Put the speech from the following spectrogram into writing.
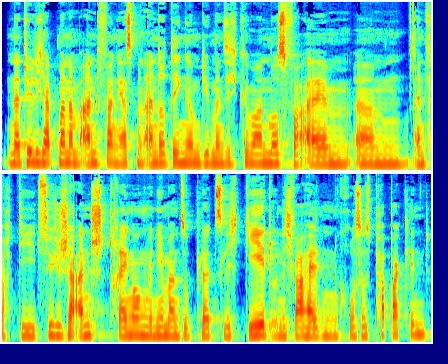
Natürlich hat man am Anfang erstmal andere Dinge, um die man sich kümmern muss, vor allem ähm, einfach die psychische Anstrengung, wenn jemand so plötzlich geht. Und ich war halt ein großes Papakind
